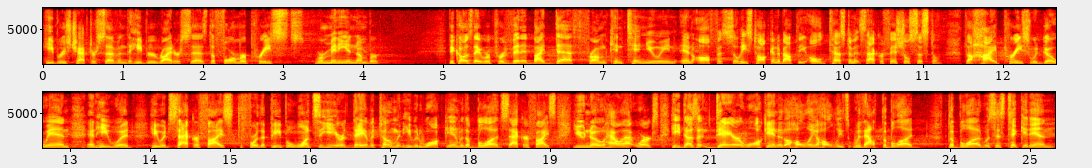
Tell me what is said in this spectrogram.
Hebrews chapter 7, the Hebrew writer says, The former priests were many in number because they were prevented by death from continuing in office. So he's talking about the Old Testament sacrificial system. The high priest would go in and he would, he would sacrifice for the people once a year, Day of Atonement. He would walk in with a blood sacrifice. You know how that works. He doesn't dare walk into the Holy of Holies without the blood. The blood was his ticket in.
